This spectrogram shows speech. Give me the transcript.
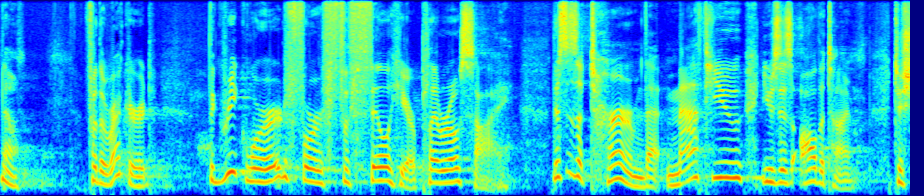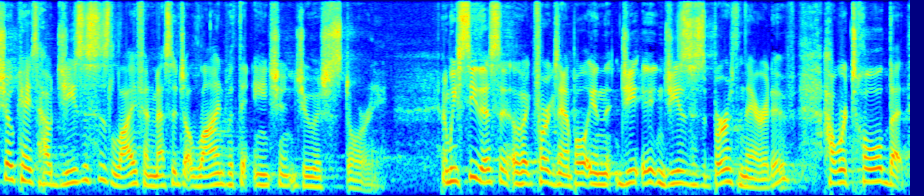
Now, for the record, the Greek word for fulfill here, plerosai, this is a term that Matthew uses all the time to showcase how Jesus' life and message aligned with the ancient Jewish story. And we see this, uh, like for example, in, G- in Jesus' birth narrative, how we're told that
